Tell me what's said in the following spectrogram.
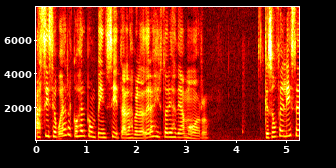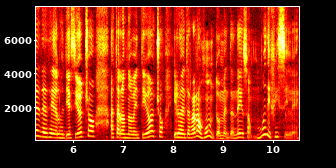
Así se pueden recoger con pincita las verdaderas historias de amor que son felices desde los 18 hasta los 98 y los enterraron juntos, ¿me entendéis? Son muy difíciles.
